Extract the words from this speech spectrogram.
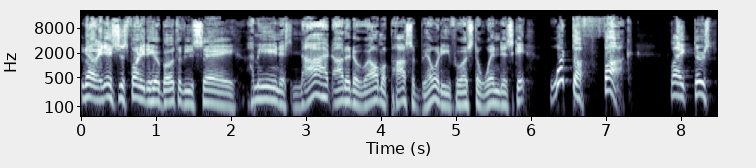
You know, it is just funny to hear both of you say, I mean, it's not out of the realm of possibility for us to win this game. What the fuck? Like, there's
